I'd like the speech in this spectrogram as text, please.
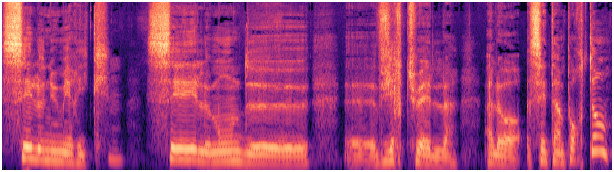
c'est le numérique. Mm. C'est le monde euh, euh, virtuel. Alors, c'est important,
